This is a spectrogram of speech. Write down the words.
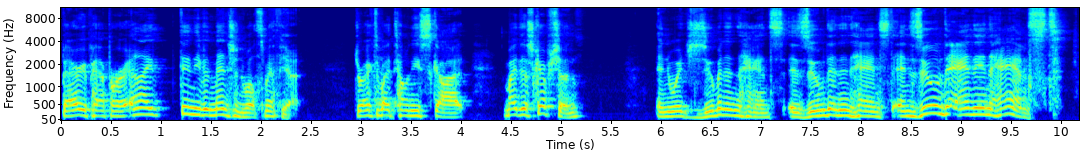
Barry Pepper, and I didn't even mention Will Smith yet. Directed by Tony Scott. My description, in which zoom and enhance is zoomed and enhanced and zoomed and enhanced.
